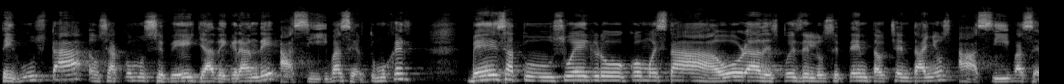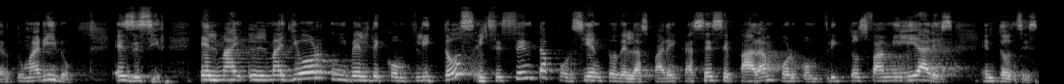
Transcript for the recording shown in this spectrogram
te gusta, o sea, cómo se ve ya de grande, así va a ser tu mujer. Ves a tu suegro cómo está ahora después de los 70, 80 años, así va a ser tu marido. Es decir, el, ma- el mayor nivel de conflictos, el 60% de las parejas se separan por conflictos familiares. Entonces,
